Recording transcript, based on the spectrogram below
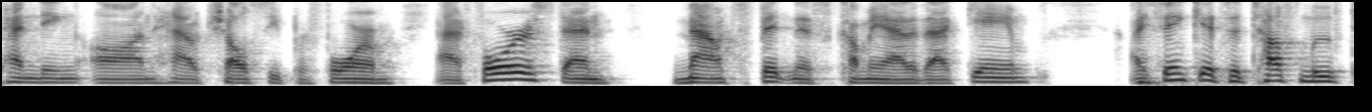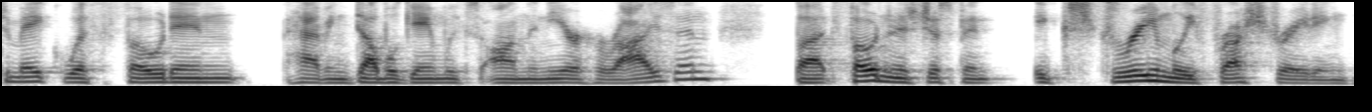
pending on how Chelsea perform at Forest and Mount's fitness coming out of that game. I think it's a tough move to make with Foden having double game weeks on the near horizon, but Foden has just been extremely frustrating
